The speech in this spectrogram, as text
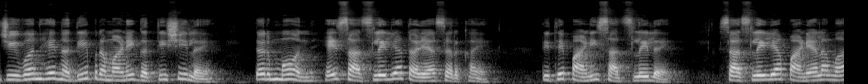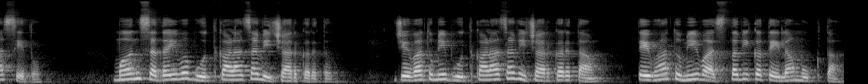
जीवन हे नदीप्रमाणे गतिशील आहे. तर मन हे साचलेल्या तळ्यासारखं आहे. तिथे पाणी साचलेलं आहे. साचलेल्या पाण्याला वास येतो. मन सदैव भूतकाळाचा विचार करतं. जेव्हा तुम्ही भूतकाळाचा विचार करता तेव्हा तुम्ही वास्तविकतेला मुक्ता.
